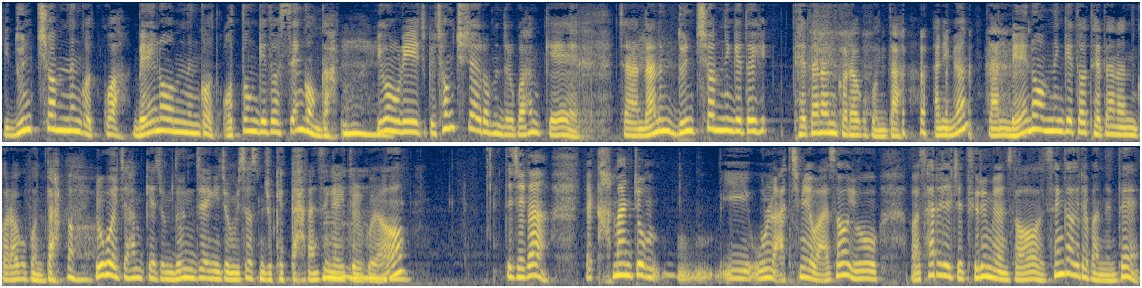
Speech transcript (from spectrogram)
이 눈치 없는 것과 매너 없는 것 어떤 게 더 센 건가? 음. 이건 우리 그 청취자 여러분들과 함께 자 나는 눈치 없는 게 더 대단한 거라고 본다. 아니면 난 매너 없는 게 더 대단한 거라고 본다. 요거 이제 함께 좀 논쟁이 좀 있었으면 좋겠다라는 생각이 들고요. 근데 제가 가만 좀 이 오늘 아침에 와서 요 어, 사례를 이제 들으면서 생각을 해봤는데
